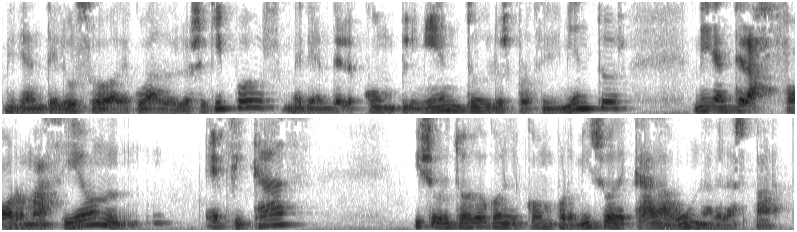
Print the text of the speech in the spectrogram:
mediante el uso adecuado de los equipos, mediante el cumplimiento de los procedimientos, mediante la formación eficaz y sobre todo con el compromiso de cada una de las partes.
